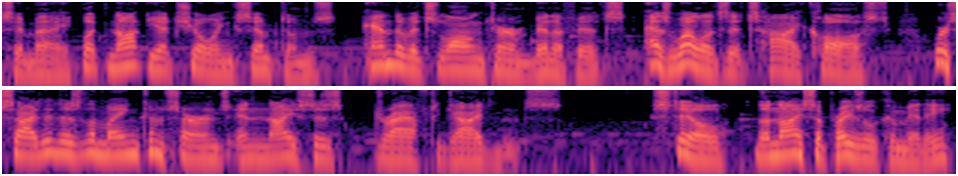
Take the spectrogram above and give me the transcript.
SMA but not yet showing symptoms, and of its long term benefits, as well as its high cost, were cited as the main concerns in NICE's draft guidance. Still, the NICE Appraisal Committee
